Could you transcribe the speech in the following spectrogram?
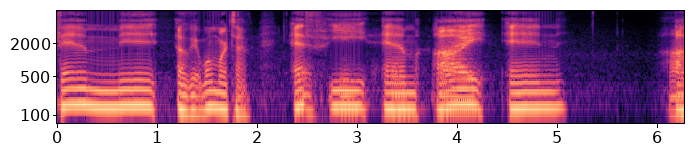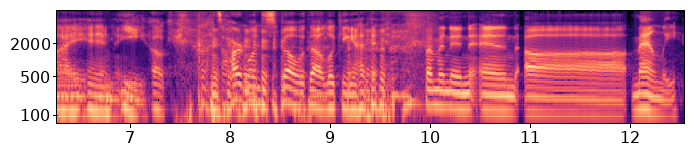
Femi Okay, one more time. F E M I N I N E. Okay. That's a hard one to spell without looking at it. Feminine and uh, manly.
